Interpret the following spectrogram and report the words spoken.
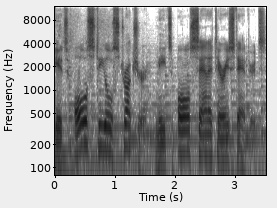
Its all-steel structure meets all sanitary standards.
